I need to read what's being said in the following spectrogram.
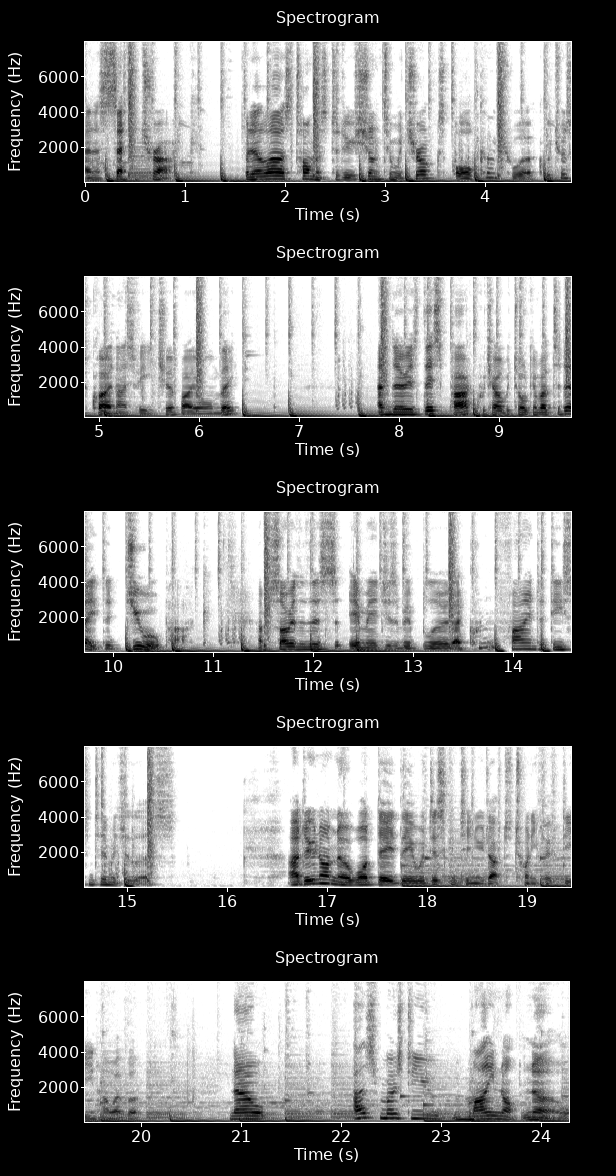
and a set of track. But it allows Thomas to do shunting with trucks or coach work, which was quite a nice feature by Hornby. And there is this pack, which I'll be talking about today, the Duo pack. I'm sorry that this image is a bit blurred, I couldn't find a decent image of this. I do not know what date they were discontinued after 2015, however. Now, as most of you might not know,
